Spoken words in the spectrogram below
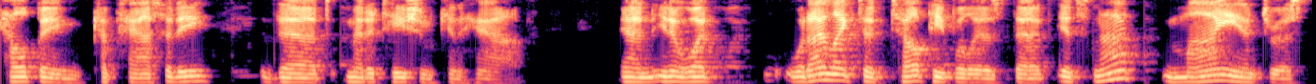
helping capacity that meditation can have. And, you know, what, what I like to tell people is that it's not my interest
